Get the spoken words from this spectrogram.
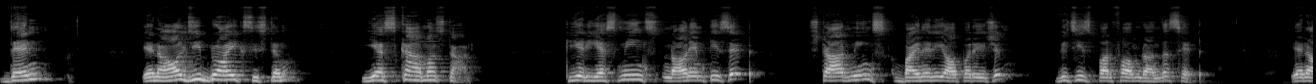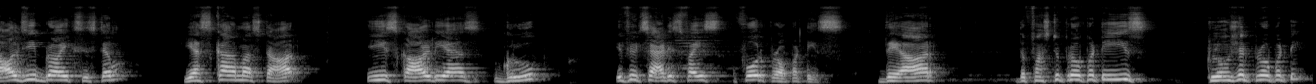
Then an algebraic system S comma star. Here S means non-empty set, star means binary operation which is performed on the set. An algebraic system S comma star is called as group if it satisfies four properties. They are the first property is closure property,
